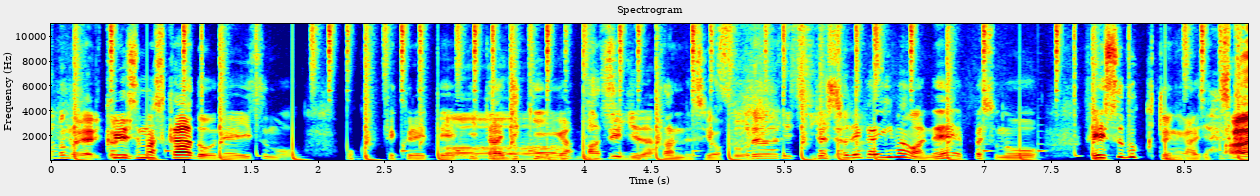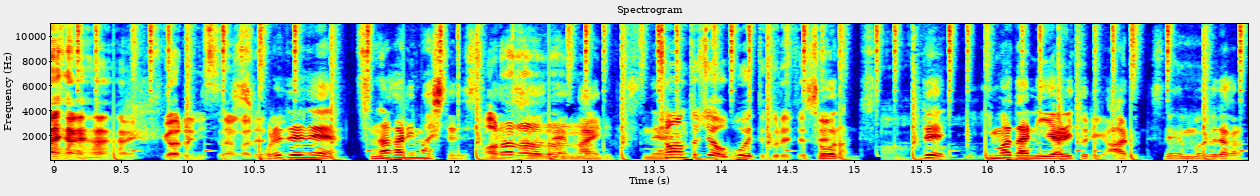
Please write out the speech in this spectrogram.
ードのやりクリスマスカードをねいつも送ってくれていた時期があったんですよ。それはでそれが今はねやっぱりそのフェイスブックというのがあるじゃないですか。はいはいはいはい、気軽につながれそれでねつながりましてですね数年前にですね。ちゃんとじゃあ覚えてくれて。そうなんです。で今だにやり取りがあるんですね、うん、だから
